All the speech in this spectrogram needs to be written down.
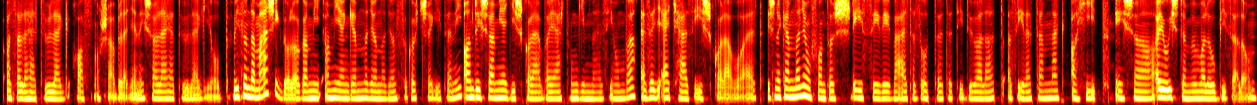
az a lehető leghasznosabb legyen, és a lehető legjobb. Viszont a másik dolog, ami, ami engem nagyon-nagyon szokott segíteni, Andrissal mi egy iskolába jártunk gimnáziumba, ez egy egyházi iskola volt, és nekem nagyon fontos részévé vált az ott töltött idő alatt az életemnek a hit és a, a jó Istenben való bizalom.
